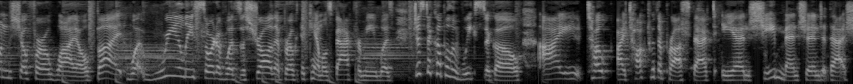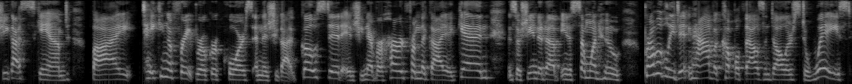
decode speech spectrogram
on the show for a while, but what really sort of was the straw that broke the camel's back for me was just a couple of weeks ago. I I talked with a prospect, and she mentioned that she got scammed by taking a freight broker course, and then she got ghosted, and she never heard from the guy again. And so she ended up, you know, someone who probably didn't have a couple thousand dollars to waste.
